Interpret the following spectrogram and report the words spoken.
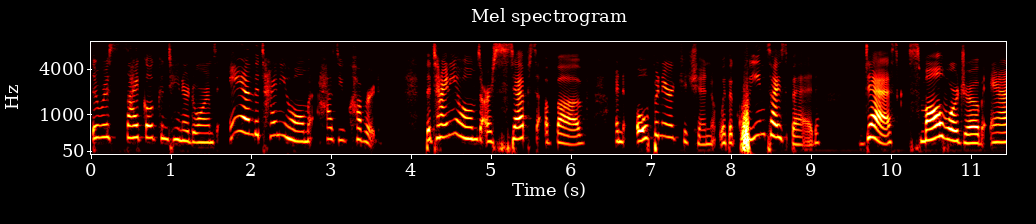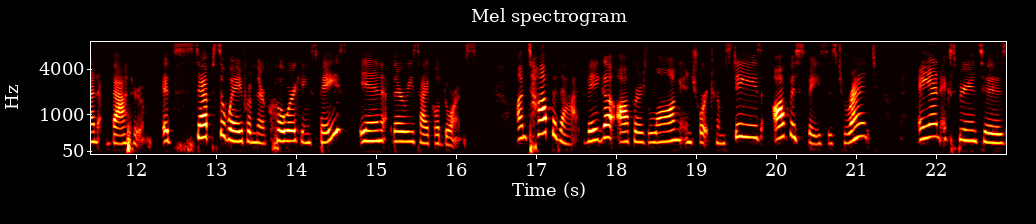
the recycled container dorms and the tiny home has you covered. The tiny homes are steps above an open air kitchen with a queen size bed, desk, small wardrobe, and bathroom. It's steps away from their co working space in their recycled dorms. On top of that, Vega offers long and short term stays, office spaces to rent, and experiences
